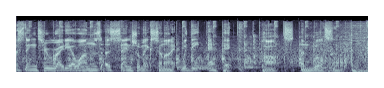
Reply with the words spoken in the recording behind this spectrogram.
Listening to Radio 1's Essential Mix tonight with the epic Parks and Wilson.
